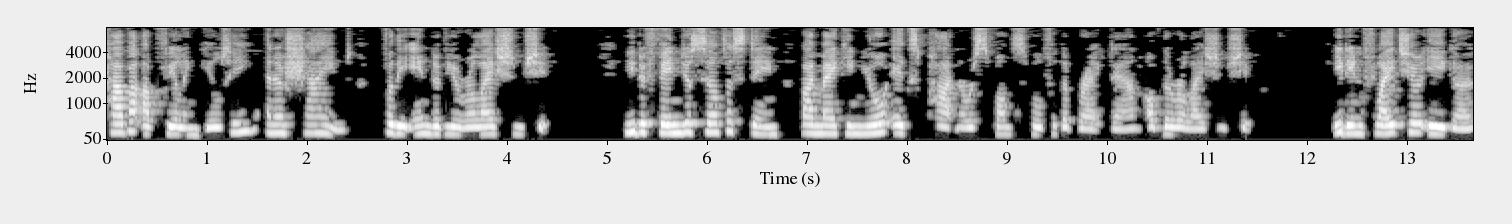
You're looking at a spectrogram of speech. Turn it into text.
cover up feeling guilty and ashamed for the end of your relationship. You defend your self-esteem by making your ex-partner responsible for the breakdown of the relationship. It inflates your ego.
